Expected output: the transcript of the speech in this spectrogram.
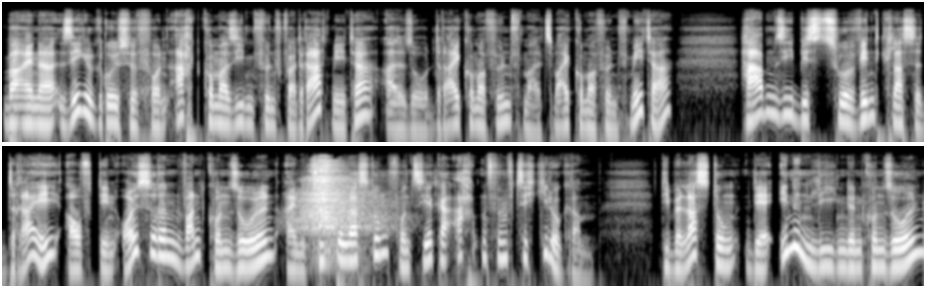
Bei einer Segelgröße von 8,75 Quadratmeter, also 3,5 mal 2,5 Meter, haben Sie bis zur Windklasse 3 auf den äußeren Wandkonsolen eine Zugbelastung von ca. 58 kg. Die Belastung der innenliegenden Konsolen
